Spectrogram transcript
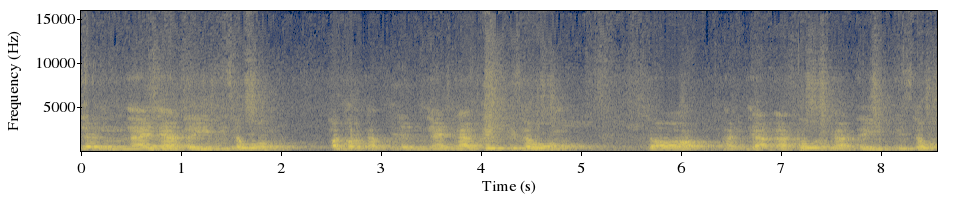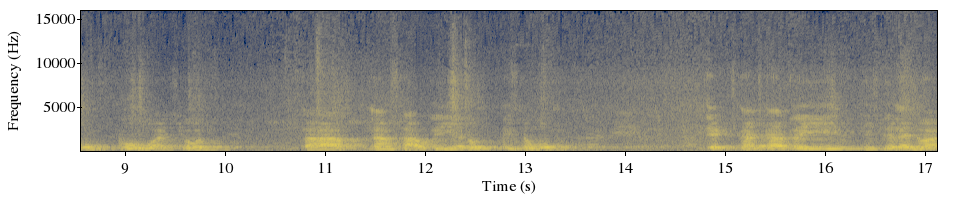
หนึ่งนายชาตรีพิศวงประโทษครับหนึ่งนายชาตรีพิศวงสอง พันจากาโทชาตรีพิศวงผู้วายชนสามนางสาวปียนุชพิศวงเด็กชายชาตรีมีชื่อเล่นว่า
